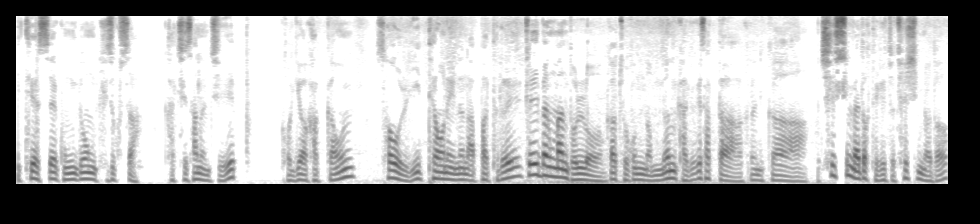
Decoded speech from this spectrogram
BTS의 공동 기숙사 같이 사는 집 거기와 가까운 서울 이태원에 있는 아파트를 700만 달러가 조금 넘는 가격에 샀다. 그러니까 70매덕 되겠죠. 70매덕.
